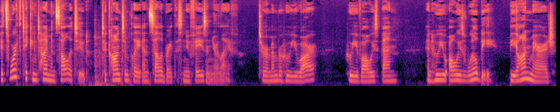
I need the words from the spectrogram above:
It's worth taking time in solitude to contemplate and celebrate this new phase in your life, to remember who you are, who you've always been, and who you always will be beyond marriage,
